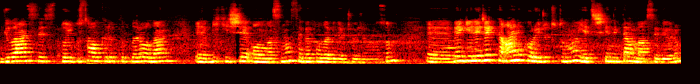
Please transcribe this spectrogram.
güvensiz, duygusal kırıklıkları olan e, bir kişi olmasına sebep olabilir çocuğumuzun. E, ve gelecekte aynı koruyucu tutumu yetişkinlikten bahsediyorum.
